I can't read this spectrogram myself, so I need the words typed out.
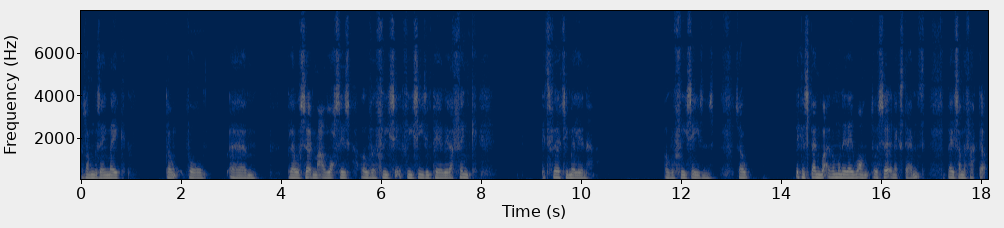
as long as they make don't fall um, below a certain amount of losses over a free, free season period. I think it's 30 million over three seasons. So they can spend whatever money they want to a certain extent based on the fact that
